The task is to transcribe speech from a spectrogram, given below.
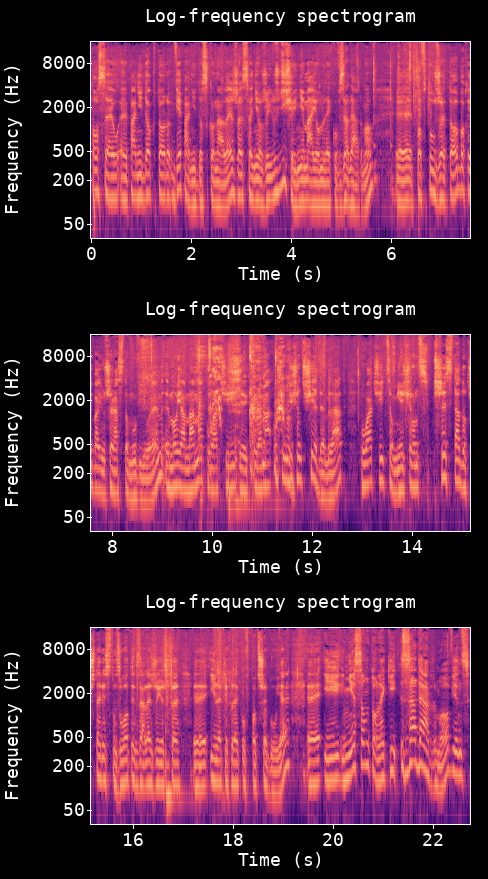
poseł, pani doktor, wie pani doskonale, że seniorzy już dzisiaj nie mają leków za darmo. Powtórzę to, bo chyba już raz to mówiłem. Moja mama płaci, która ma 87 lat, płaci co miesiąc 300 do 400 zł, zależy jeszcze e, ile tych leków potrzebuje. E, I nie są to leki za darmo, więc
